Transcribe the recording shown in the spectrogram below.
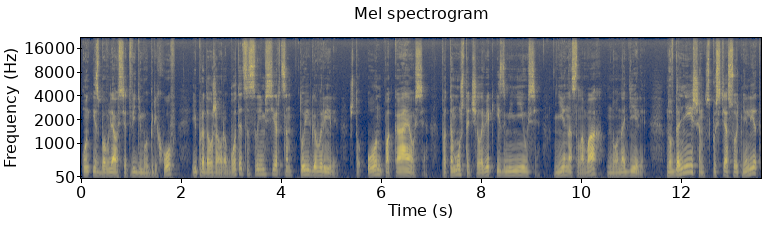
он избавлялся от видимых грехов и продолжал работать со своим сердцем, то и говорили, что он покаялся, потому что человек изменился не на словах, но на деле. Но в дальнейшем, спустя сотни лет,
